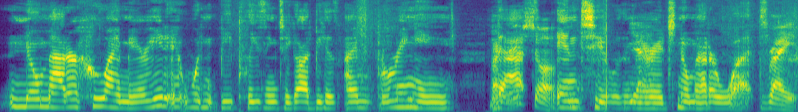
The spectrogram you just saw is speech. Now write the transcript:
no matter who I married, it wouldn't be pleasing to God because I'm bringing biracial. that into the yeah. marriage no matter what. Right.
